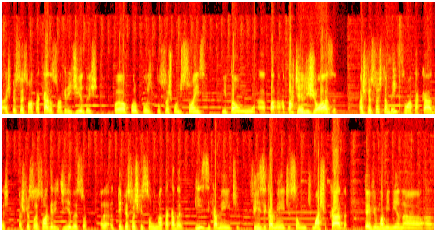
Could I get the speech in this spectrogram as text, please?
As pessoas são atacadas, são agredidas por, por, por, suas condições. Então, a, a, parte religiosa, as pessoas também são atacadas, as pessoas são agredidas, eh, tem pessoas que são atacadas fisicamente, fisicamente, são machucadas. Teve uma menina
